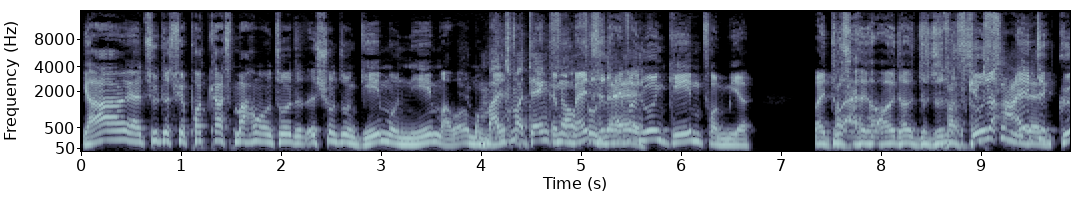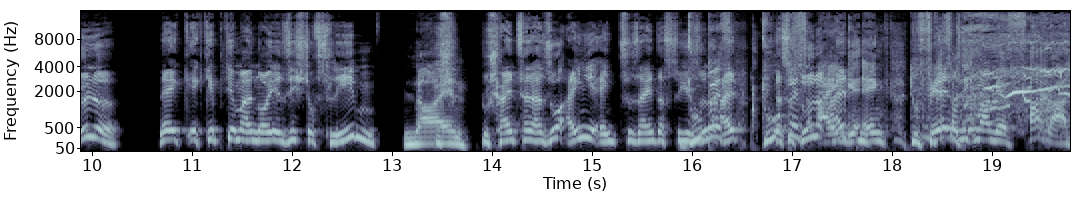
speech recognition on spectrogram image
ja, er tut, dass wir Podcast machen und so, das ist schon so ein Geben und Nehmen, aber im Moment, manchmal denkst im du Moment so, ist es nee. einfach nur ein Geben von mir. Weil du, Was- oh, du, du, du was so eine du alte denn? Gülle. Ne, ich, ich geb dir mal eine neue Sicht aufs Leben. Nein. Du scheinst ja da so eingeengt zu sein, dass du hier Du so bist, eine alt, du bist so eine alten, eingeengt. Du fährst doch nicht mal mehr Fahrrad.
